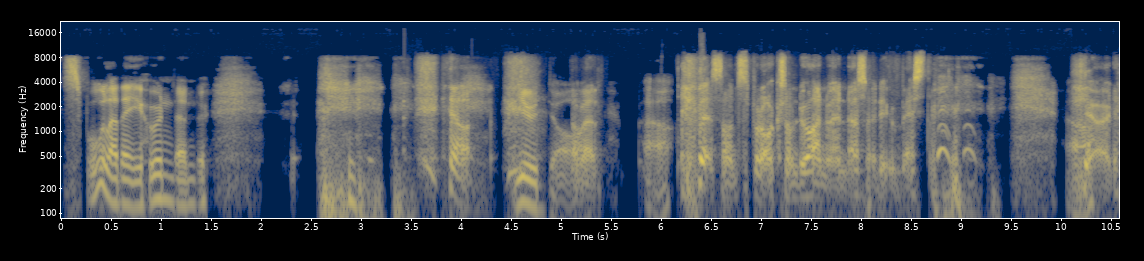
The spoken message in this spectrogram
spola dig i hunden du. Ja, you ja, dog. men, Ja, sånt språk som du använder så är det ju bäst ja, göra det.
